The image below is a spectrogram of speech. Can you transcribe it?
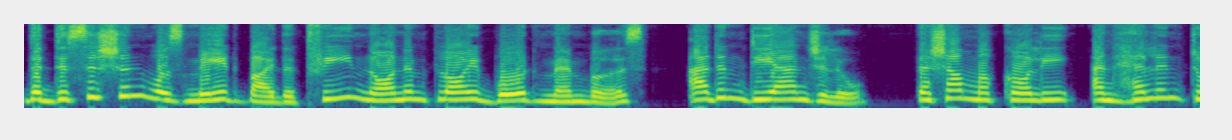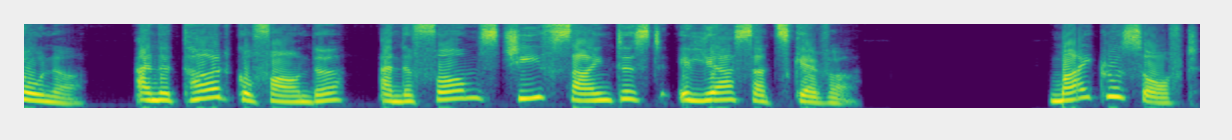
The decision was made by the three non-employee board members, Adam D'Angelo, Tasha McCauley, and Helen Toner, and a third co-founder and the firm's chief scientist Ilya Sutskever. Microsoft,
